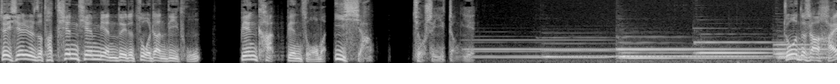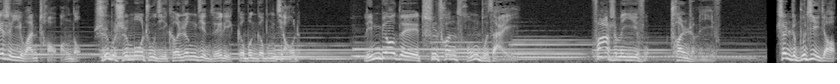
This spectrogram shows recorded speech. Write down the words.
这些日子，他天天面对着作战地图，边看边琢磨，一想就是一整夜。桌子上还是一碗炒黄豆，时不时摸出几颗扔进嘴里，咯嘣咯嘣嚼着。林彪对吃穿从不在意。发什么衣服穿什么衣服，甚至不计较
